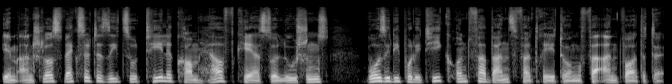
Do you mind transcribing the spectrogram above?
Im Anschluss wechselte sie zu Telekom Healthcare Solutions, wo sie die Politik und Verbandsvertretung verantwortete.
